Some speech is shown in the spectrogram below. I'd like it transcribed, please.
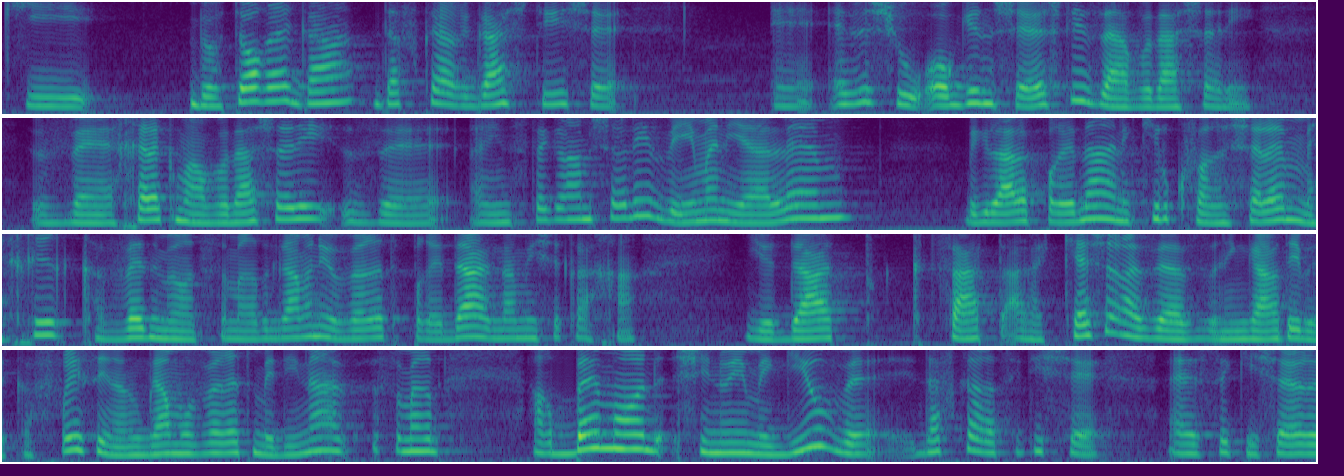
כי באותו רגע דווקא הרגשתי שאיזשהו עוגן שיש לי זה העבודה שלי. וחלק מהעבודה שלי זה האינסטגרם שלי, ואם אני אעלם בגלל הפרידה, אני כאילו כבר אשלם מחיר כבד מאוד. זאת אומרת, גם אני עוברת פרידה, גם מי שככה יודעת קצת על הקשר הזה, אז אני גרתי בקפריסין, אז גם עוברת מדינה, זאת אומרת, הרבה מאוד שינויים הגיעו, ודווקא רציתי שהעסק יישאר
